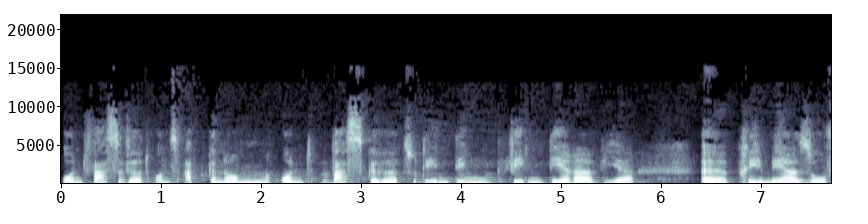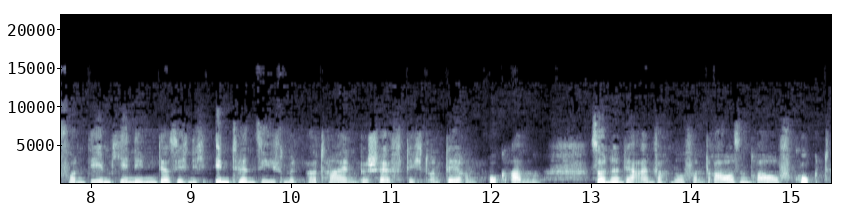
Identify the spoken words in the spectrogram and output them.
und was wird uns abgenommen und was gehört zu den Dingen, wegen derer wir äh, primär so von demjenigen, der sich nicht intensiv mit Parteien beschäftigt und deren Programmen, sondern der einfach nur von draußen drauf guckt,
